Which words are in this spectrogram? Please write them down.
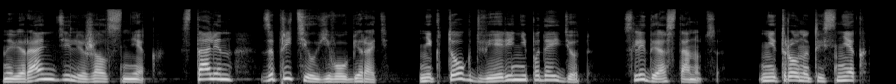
На веранде лежал снег. Сталин запретил его убирать. Никто к двери не подойдет, следы останутся. Нетронутый снег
